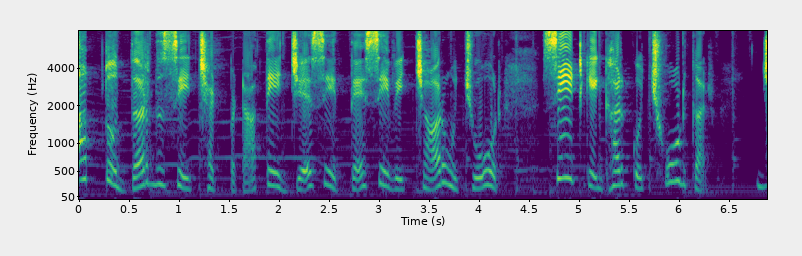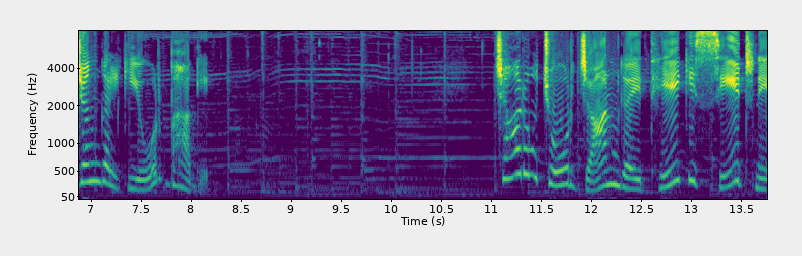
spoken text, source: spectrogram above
अब तो दर्द से छटपटाते जैसे तैसे वे चारों चोर सेठ के घर को छोड़कर जंगल की ओर भागे। चारों चोर जान गए थे कि सेठ ने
